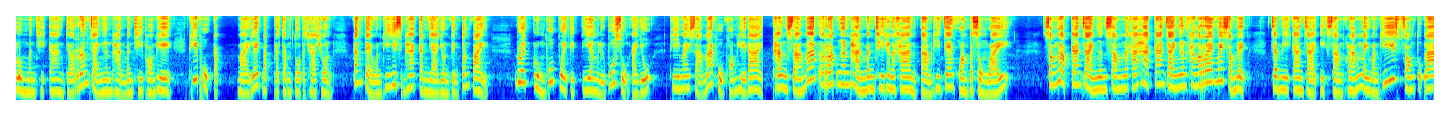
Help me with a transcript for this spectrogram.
กรมบัญชีกลางจะเริ่มจ่ายเงินผ่านบัญชีพร้อมเพย์ที่ผูกกับหมายเลขบัตรประจำตัวประชาชน ตั้งแต่วันที่ 25 กันยายนเป็นต้นไป ด้วยกลุ่มผู้ป่วยติดเตียงหรือผู้สูงอายุที่ไม่สามารถผูกพร้อมเพย์ได้ ท่านสามารถรับเงินผ่านบัญชีธนาคารตามที่แจ้งความประสงค์ไว้สำหรับการจ่ายเงินซ้ำนะคะ หากการจ่ายเงินครั้งแรกไม่สำเร็จ จะมีการจ่ายอีก 3 ครั้งในวันที่ 22 ตุลา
